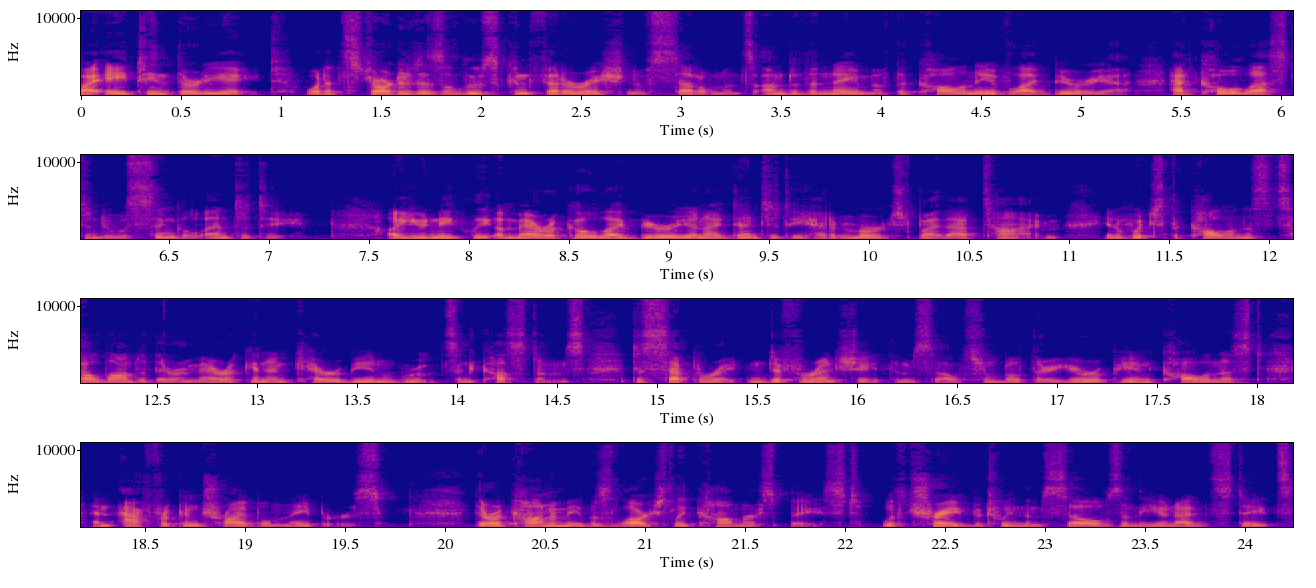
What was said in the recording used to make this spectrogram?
By 1838, what had started as a loose confederation of settlements under the name of the Colony of Liberia had coalesced into a single entity. A uniquely Americo Liberian identity had emerged by that time, in which the colonists held on to their American and Caribbean roots and customs to separate and differentiate themselves from both their European colonist and African tribal neighbors. Their economy was largely commerce based, with trade between themselves and the United States,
